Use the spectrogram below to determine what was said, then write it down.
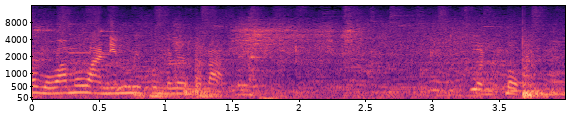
าบอกว่าเมื่อวานนี้มีคนมาเดินตลาดเลยฝนตกนะคะ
